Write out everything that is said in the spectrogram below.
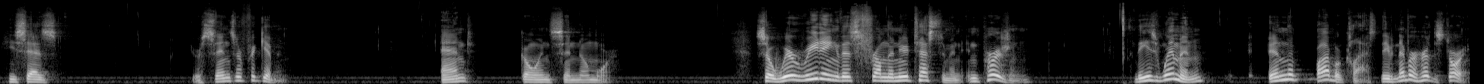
He says, Your sins are forgiven, and go and sin no more. So we're reading this from the New Testament in Persian. These women in the Bible class, they've never heard the story.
